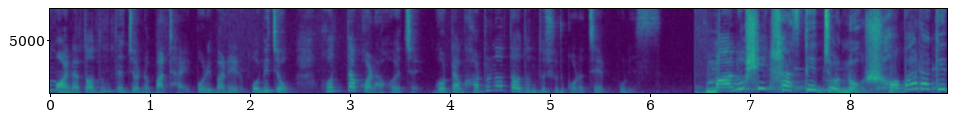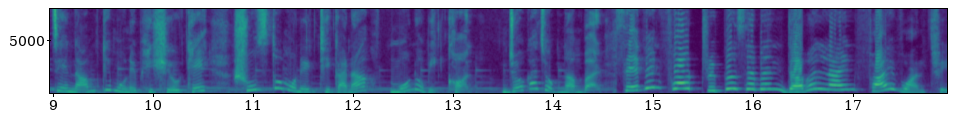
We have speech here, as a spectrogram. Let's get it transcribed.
ময়না তদন্তের জন্য পাঠায়। পরিবারের অভিযোগ, হত্যা করা হয়েছে। গোটা ঘটনা তদন্ত শুরু করেছে পুলিশ। মানসিক স্বাস্থ্যের জন্য সবার আগে যে নামটি মনে ভেসে ওঠে সুস্থ মনের ঠিকানা মনোবীক্ষণ। যোগাযোগ number seven four triple seven double nine five one three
